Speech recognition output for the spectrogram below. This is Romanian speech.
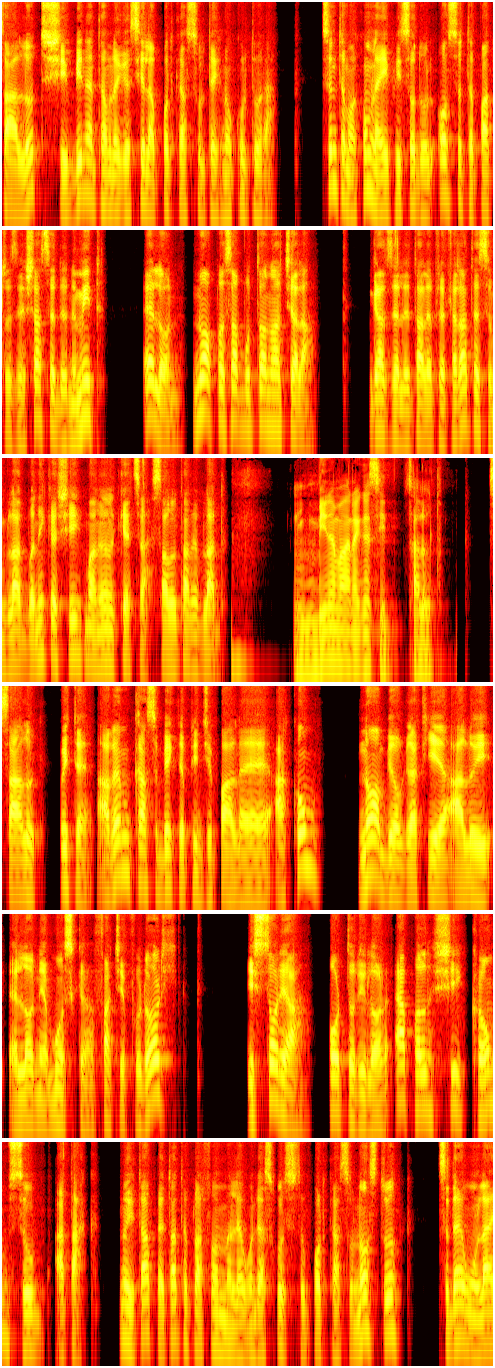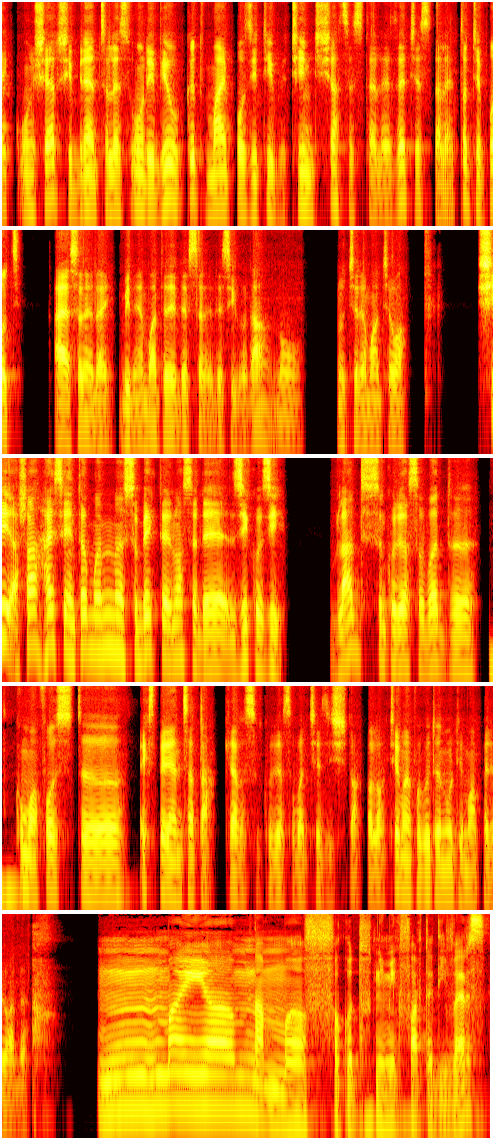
Salut și bine te-am regăsit la podcastul Tehnocultura. Suntem acum la episodul 146 denumit Elon, nu a păsat butonul acela. Gazele tale preferate sunt Vlad Bănică și Manuel Cheța. Salutare, Vlad! Bine v-am regăsit! Salut! Salut! Uite, avem ca subiecte principale acum noua biografie a lui Elon Musk face furori, istoria porturilor Apple și Chrome sub atac. Nu uita pe toate platformele unde asculti podcastul nostru să dai un like, un share și, bineînțeles, un review cât mai pozitiv. 5, 6 stele, 10 stele, tot ce poți, aia să ne dai. Bine, în materie de stele, desigur, da? Nu, nu cerem altceva. Și așa, hai să intrăm în subiectele noastre de zi cu zi. Vlad, sunt curios să văd uh, cum a fost uh, experiența ta. Chiar sunt curios să văd ce zici tu acolo. Ce mai ai făcut în ultima perioadă? Mm, mai uh, n-am uh, făcut nimic foarte divers.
